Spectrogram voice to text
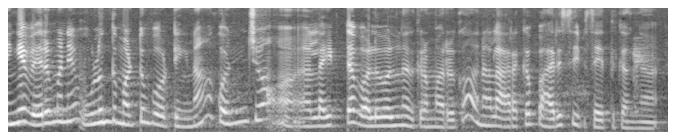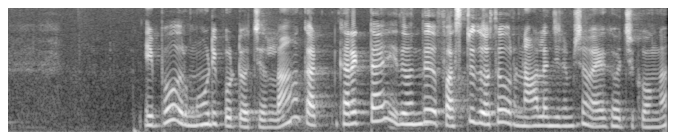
நீங்கள் வெறுமனே உளுந்து மட்டும் போட்டிங்கன்னா கொஞ்சம் லைட்டாக வலுவலுன்னு இருக்கிற மாதிரி இருக்கும். அதனால் அரைக்கப் அரிசி சேர்த்துக்கோங்க. இப்போது ஒரு மூடி போட்டு வச்சிடலாம். கட் கரெக்டாக இது வந்து ஃபஸ்ட்டு தோசை ஒரு நாலஞ்சு நிமிஷம் வேக வச்சுக்கோங்க.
